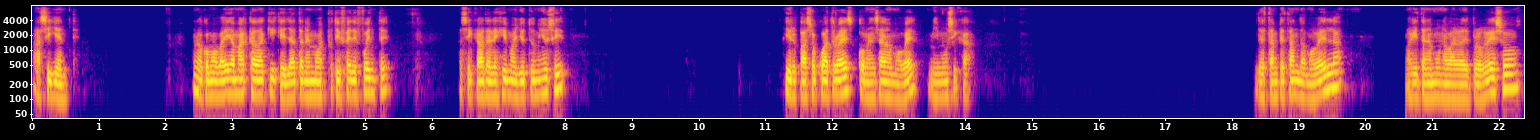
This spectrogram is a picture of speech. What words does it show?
a siguiente. Bueno, como veis ha marcado aquí que ya tenemos Spotify de fuente, así que ahora elegimos YouTube Music Y el paso 4 es comenzar a mover mi música. Ya está empezando a moverla. Aquí tenemos una barra de progreso.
